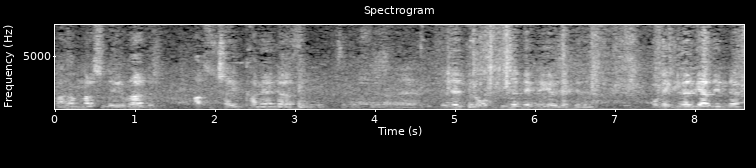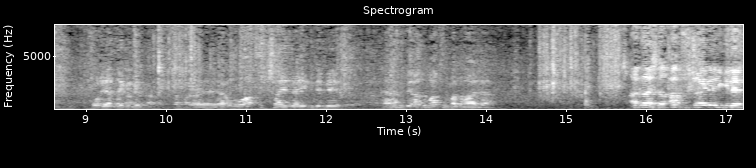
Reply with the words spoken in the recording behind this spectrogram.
Kahramanmaraş'ın da yıllardır Aksu Çay'ın kanayan yarası. Ee, özellikle de 30 milletvekili gelecek dediniz. O vekiller geldiğinde oraya da gidip, e, yani bu Aksu Çay'la ilgili bir herhangi bir adım atılmadı hala. Arkadaşlar Aksu Çayı ile ilgili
